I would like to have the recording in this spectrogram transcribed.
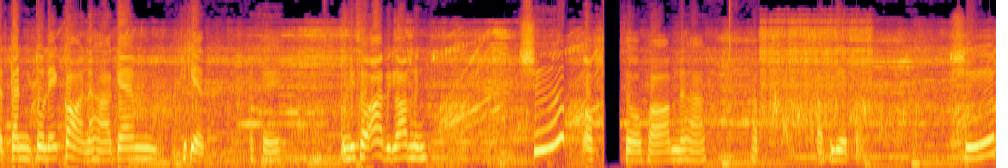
ัดกันตัวเล็กก่อนนะคะ แก้มพี่เกียรโอเควันนี้โซอัพอีกรอบนึงชึบโอเคโซพร้อมนะคะ ครับอัพเลือดก่อนชึบ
